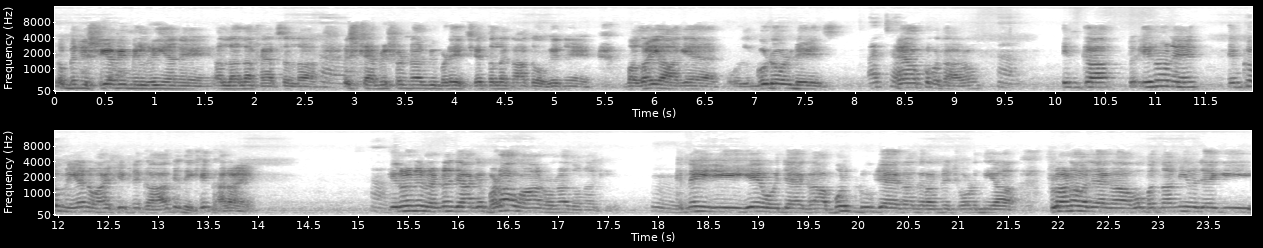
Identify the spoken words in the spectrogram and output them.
तो मिनिस्ट्रियां भी मिल रही ने अल्लाह अल्लाह खैर सल्ला एस्टेब्लिशमेंट भी बड़े अच्छे तलकात हो गए ने मजा ही आ गया है गुड ओल्ड डेज मैं आपको बता रहा हूँ हाँ। इनका तो इन्होंने इनको मियाँ नवाज शरीफ ने कहा कि देखिए घर आए हाँ। इन्होंने लंदन जाके बड़ा वहां रोना धोना किया हम्म। कि नहीं जी ये हो जाएगा मुल्क डूब जाएगा अगर हमने छोड़ दिया फलाना हो जाएगा वो बदनामी हो जाएगी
